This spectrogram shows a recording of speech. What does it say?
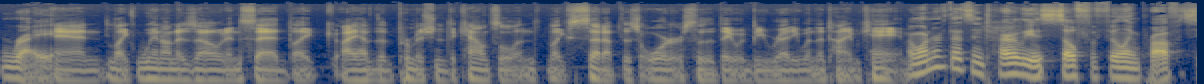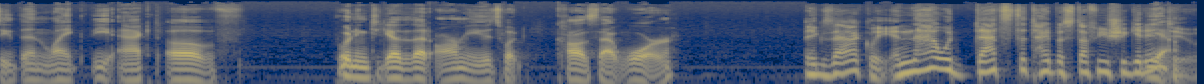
Right. and like went on his own and said like I have the permission of the council and like set up this order so that they would be ready when the time came. I wonder if that's entirely a self fulfilling prophecy. Then, like the act of putting together that army is what caused that war. Exactly. And that would that's the type of stuff you should get Yeah. into.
